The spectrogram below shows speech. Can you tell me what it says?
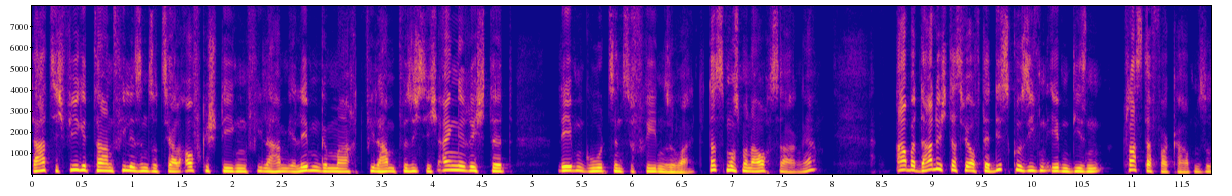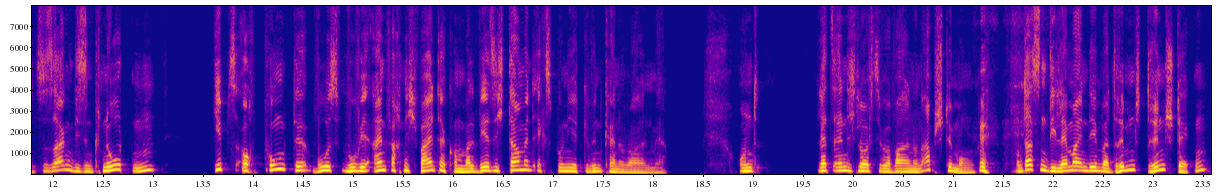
Da hat sich viel getan. Viele sind sozial aufgestiegen. Viele haben ihr Leben gemacht. Viele haben für sich sich eingerichtet, leben gut, sind zufrieden soweit. Das muss man auch sagen. Ja? Aber dadurch, dass wir auf der diskursiven eben diesen Clusterfuck haben, sozusagen, diesen Knoten, gibt es auch Punkte, wo, es, wo wir einfach nicht weiterkommen, weil wer sich damit exponiert, gewinnt keine Wahlen mehr. Und letztendlich läuft es über Wahlen und Abstimmungen. und das ist ein Dilemma, in dem wir drin, drin stecken.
